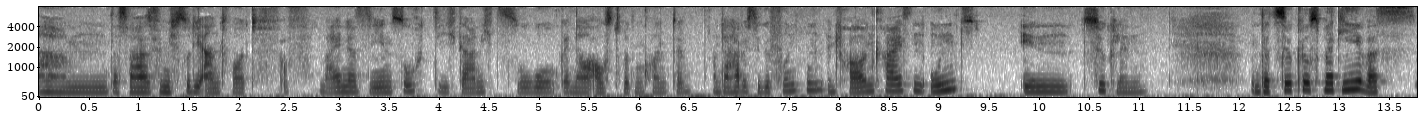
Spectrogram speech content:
Ähm, das war für mich so die Antwort auf meine Sehnsucht, die ich gar nicht so genau ausdrücken konnte. Und da habe ich sie gefunden in Frauenkreisen und in Zyklen. In der Zyklusmagie, was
